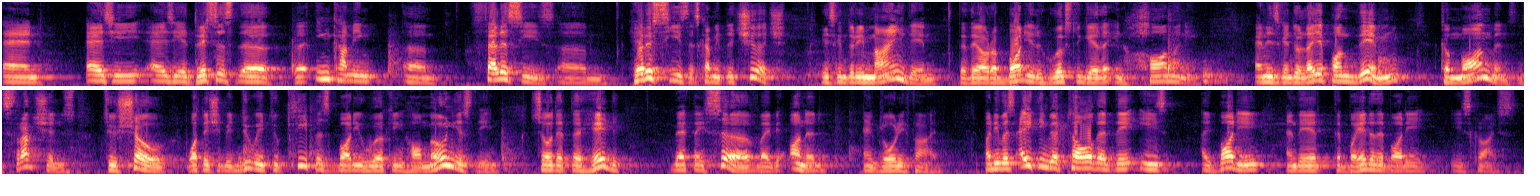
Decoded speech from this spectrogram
and as he, as he addresses the, the incoming um, fallacies, um, heresies that's coming to the church, he's going to remind them that they are a body that works together in harmony. And he's going to lay upon them commandments, instructions to show what they should be doing to keep this body working harmoniously so that the head that they serve may be honored and glorified. But in verse 18, we are told that there is a body, and the head of the body is Christ.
